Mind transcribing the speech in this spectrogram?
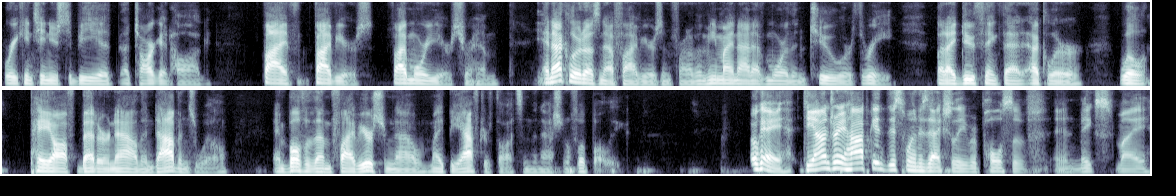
where he continues to be a, a target hog. Five five years, five more years for him. And Ekeler doesn't have five years in front of him. He might not have more than two or three, but I do think that Ekeler will pay off better now than Dobbins will. And both of them five years from now might be afterthoughts in the National Football League. Okay, DeAndre Hopkins. This one is actually repulsive and makes my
